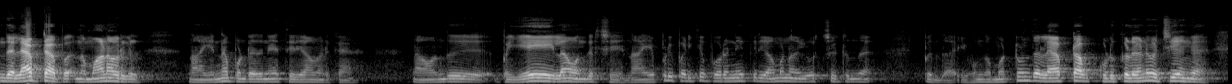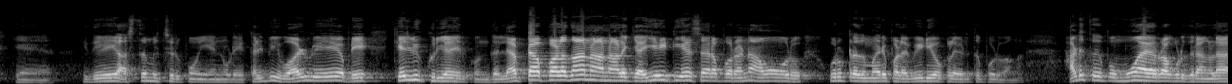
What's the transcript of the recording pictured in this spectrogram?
இந்த லேப்டாப்பு இந்த மாணவர்கள் நான் என்ன பண்ணுறதுனே தெரியாமல் இருக்கேன். நான் வந்து இப்போ ஏஐலாம் வந்துருச்சு. நான் எப்படி படிக்க போகிறேன்னே தெரியாமல் நான் யோசிச்சுட்டு இருந்தேன். இப்போ இந்த இவங்க மட்டும் இந்த லேப்டாப் கொடுக்கலன்னு வச்சுக்கோங்க. என் இதுவே அஸ்தமிச்சிருக்கும். என்னுடைய கல்வி வாழ்வே அப்படியே கேள்விக்குறியாக இருக்கும் இந்த லேப்டாப்பால் தான் நான் நாளைக்கு ஐஐடியே சேர போகிறேன்னு அவன் ஒரு உருட்டுறது மாதிரி பல வீடியோக்களை எடுத்து போடுவாங்க. அடுத்து இப்போ மூவாயிரரூவா கொடுக்குறாங்களா?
